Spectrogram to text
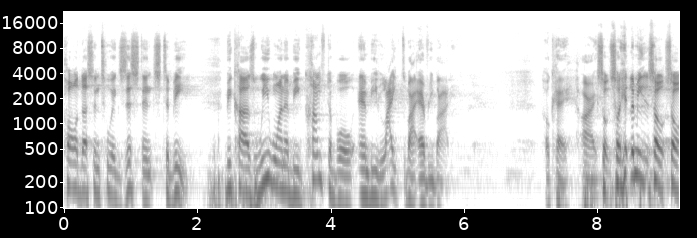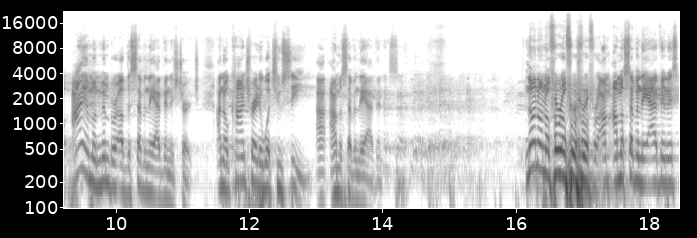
called us into existence to be because we want to be comfortable and be liked by everybody. Okay, all right. So, so let me. So, so I am a member of the Seventh Day Adventist Church. I know, contrary to what you see, I, I'm a Seventh Day Adventist. No, no, no, for real, for real, for real. For real. I'm, I'm, a Seventh day Adventist.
